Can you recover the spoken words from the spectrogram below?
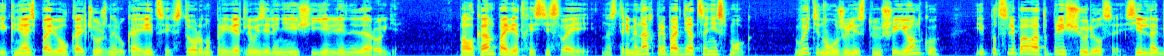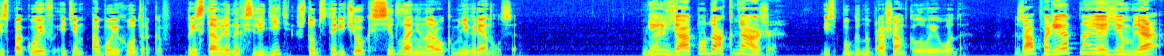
И князь повел кольчужной рукавицей в сторону приветливо зеленеющей елейной дороги. Полкан по ветхости своей на стременах приподняться не смог. Вытянул жилистую шиенку и подслеповато прищурился, сильно обеспокоив этим обоих отроков, приставленных следить, чтоб старичок с седла ненароком не грянулся. «Нельзя туда, княже!» — испуганно прошамкал воевода. «Запретная земля,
